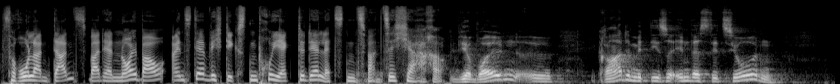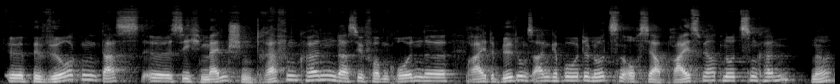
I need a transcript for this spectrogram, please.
Für Roland Danz war der Neubau eins der wichtigsten Projekte der letzten 20 Jahre. Wir wollen äh, gerade mit dieser Investition äh, bewirken, dass äh, sich Menschen treffen können, dass sie vom Grunde breite Bildungsangebote nutzen, auch sehr preiswert nutzen können. Ne?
